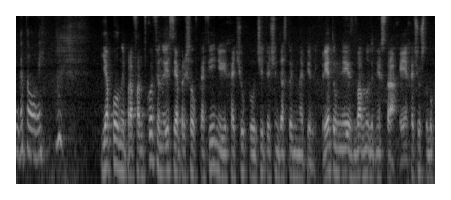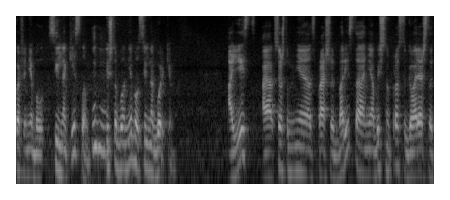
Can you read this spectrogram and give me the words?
готовый. Я полный профан в кофе, но если я пришел в кофейню и хочу получить очень достойный напиток, при этом у меня есть два внутренних страха. Я хочу, чтобы кофе не был сильно кислым Мгм. и чтобы он не был сильно горьким. А есть, а все, что мне спрашивают бариста, они обычно просто говорят, что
